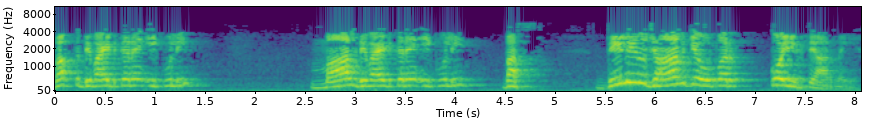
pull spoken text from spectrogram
وقت ڈیوائڈ کریں ایکولی مال ڈیوائڈ کریں ایکولی بس۔ دلی رجحان کے اوپر کوئی اختیار نہیں ہے۔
